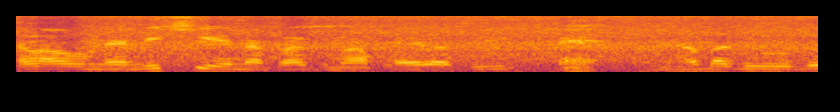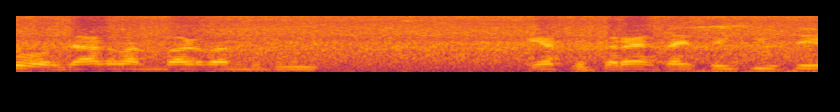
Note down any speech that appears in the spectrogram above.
તળાવ ને નીચે એના ભાગમાં આપણે આવ્યા છીએ. આ બાજુ જો ઝાડવાન બાળવાન બધું હેઠું ધરાશાય થઈ ગયું છે.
